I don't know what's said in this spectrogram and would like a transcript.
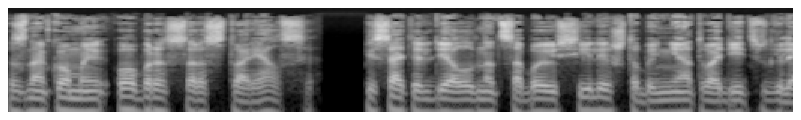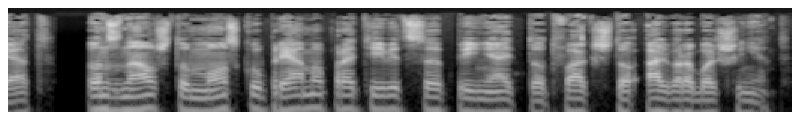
Знакомый образ растворялся. Писатель делал над собой усилия, чтобы не отводить взгляд. Он знал, что мозг упрямо противится принять тот факт, что Альвара больше нет.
